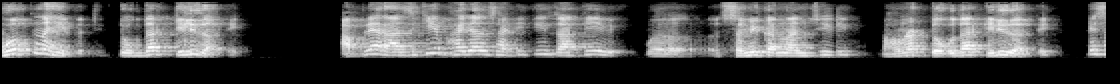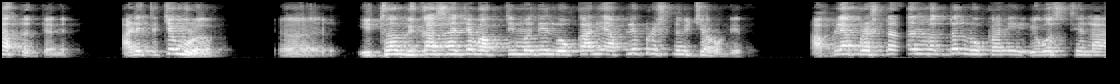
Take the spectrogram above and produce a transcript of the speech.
होत नाही तर ती टोकदार केली जाते. आपल्या राजकीय फायद्यांसाठी ती जातीय समीकरणांची भावना टोकदार केली जाते हे सातत्याने. आणि त्याच्यामुळं इथं विकासाच्या बाबतीमध्ये लोकांनी आपले प्रश्न विचारू नयेत. आपल्या प्रश्नांबद्दल लोकांनी व्यवस्थेला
